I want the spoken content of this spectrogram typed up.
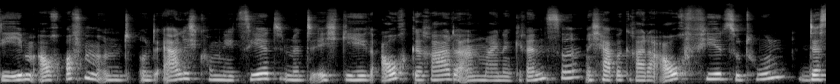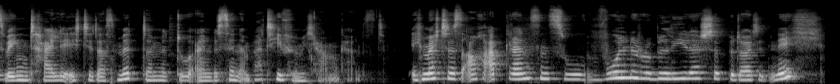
die eben auch offen und, und ehrlich kommuniziert mit, ich gehe auch gerade an meine Grenze. Ich habe gerade auch viel zu tun. Deswegen teile ich dir das mit, damit du ein bisschen Empathie für mich haben kannst. Ich möchte es auch abgrenzen zu Vulnerable Leadership bedeutet nicht,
